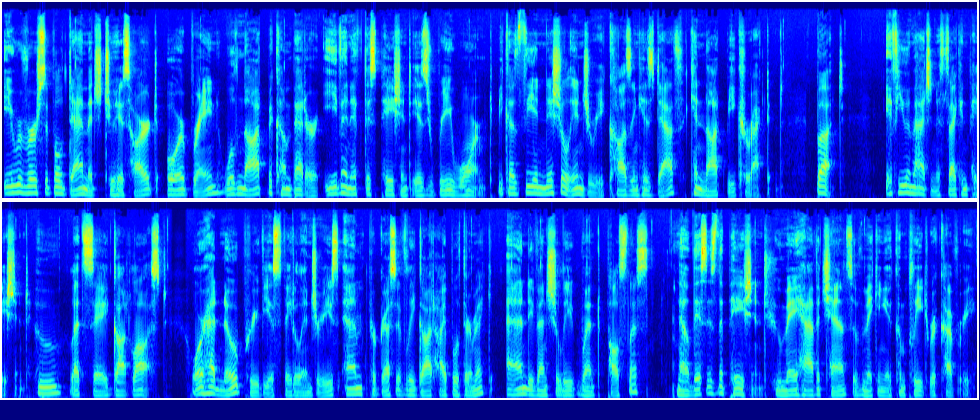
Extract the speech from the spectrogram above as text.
irreversible damage to his heart or brain will not become better even if this patient is rewarmed because the initial injury causing his death cannot be corrected. But if you imagine a second patient who, let's say, got lost, or had no previous fatal injuries and progressively got hypothermic and eventually went pulseless, now, this is the patient who may have a chance of making a complete recovery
